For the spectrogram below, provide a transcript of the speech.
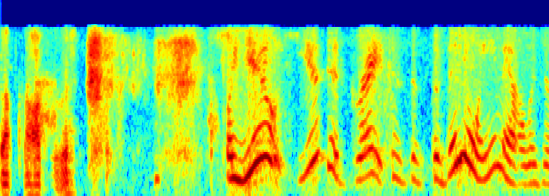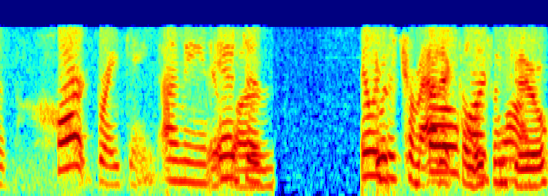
got off of. Well, you you did great because the the video email was just heartbreaking. I mean, It it, was. just it It was, was just traumatic so to listen watch. to.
